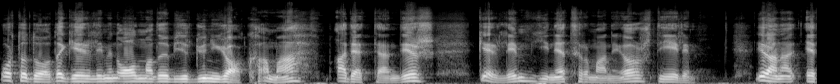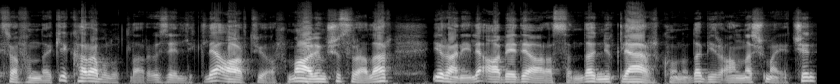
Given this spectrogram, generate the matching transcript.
Orta Doğu'da gerilimin olmadığı bir gün yok ama adettendir gerilim yine tırmanıyor diyelim. İran etrafındaki kara bulutlar özellikle artıyor. Malum şu sıralar İran ile ABD arasında nükleer konuda bir anlaşma için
